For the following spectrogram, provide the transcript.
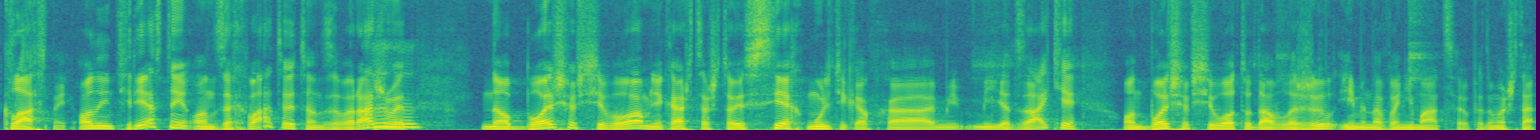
классный, он интересный, он захватывает, он завораживает. Mm-hmm. Но больше всего, мне кажется, что из всех мультиков а, Миядзаки он больше всего туда вложил именно в анимацию, потому что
